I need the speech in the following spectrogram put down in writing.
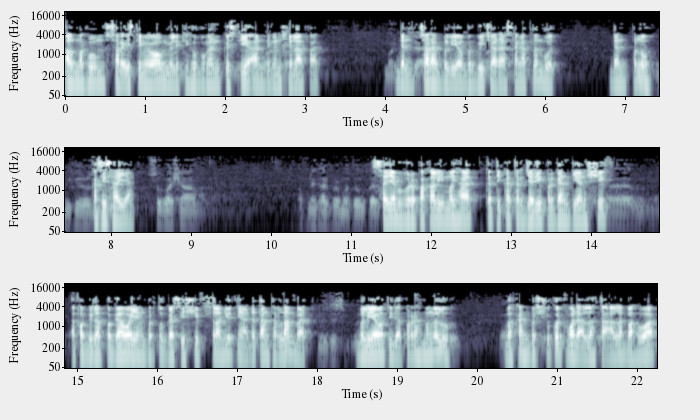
Almarhum secara istimewa memiliki hubungan kesetiaan dengan khilafat dan cara beliau berbicara sangat lembut dan penuh kasih sayang. Saya beberapa kali melihat ketika terjadi pergantian shift, apabila pegawai yang bertugas di shift selanjutnya datang terlambat, beliau tidak pernah mengeluh, bahkan bersyukur kepada Allah Ta'ala bahwa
